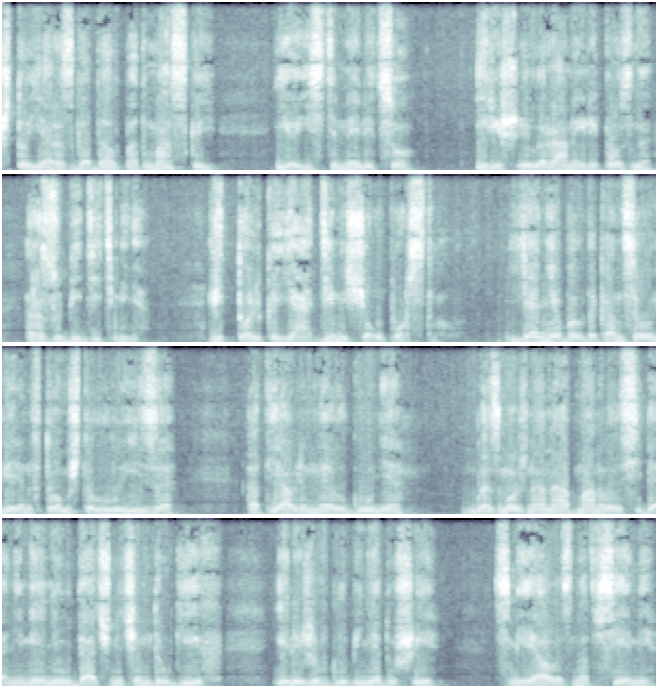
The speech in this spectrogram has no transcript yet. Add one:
что я разгадал под маской ее истинное лицо и решила рано или поздно разубедить меня. Ведь только я один еще упорствовал. Я не был до конца уверен в том, что Луиза отъявленная лгунья. Возможно, она обманывала себя не менее удачно, чем других, или же в глубине души смеялась над всеми,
